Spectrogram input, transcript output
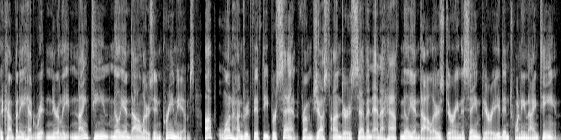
the company had written nearly $19 million in premiums, up 150% from just under $7.5 million during the same period in 2019.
